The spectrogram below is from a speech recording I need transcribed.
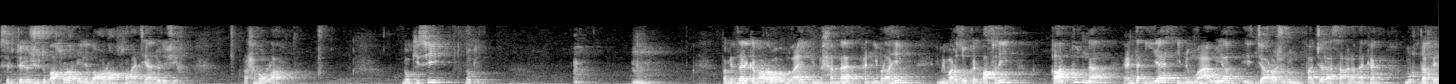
c'était le juge de Basra et il est mort en l'an 121 de l'Égypte. Donc ici, donc, فمن ذلك ما رواه ابن عين بن حماد عن إبراهيم بن مرزوق البصري قال كنا عند إياس بن معاوية إذ جاء رجل فجلس على مكان مرتفع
